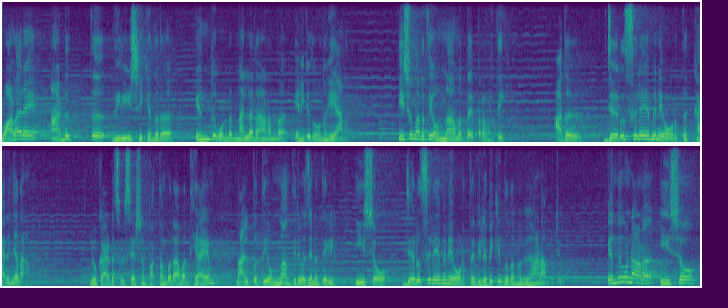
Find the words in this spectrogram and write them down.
വളരെ അടുത്ത് നിരീക്ഷിക്കുന്നത് എന്തുകൊണ്ട് നല്ലതാണെന്ന് എനിക്ക് തോന്നുകയാണ്. ഈശോ നടത്തിയ ഒന്നാമത്തെ പ്രവൃത്തി. അത് ജെറുസലേമിനെ ഓർത്ത് കരഞ്ഞതാണ്. ലൂക്കായുടെ സുവിശേഷം പത്തൊമ്പതാം അധ്യായം നാൽപ്പത്തി ഒന്നാം തിരുവചനത്തിൽ ഈശോ ജെറുസലേമിനെ ഓർത്ത് വിലപിക്കുന്നത് നമുക്ക് കാണാൻ പറ്റും. എന്തുകൊണ്ടാണ് ഈശോ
